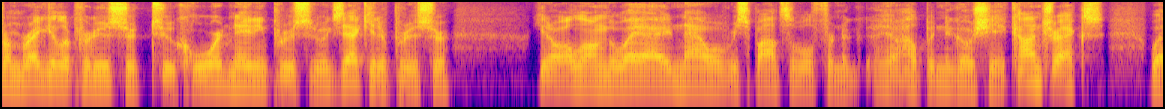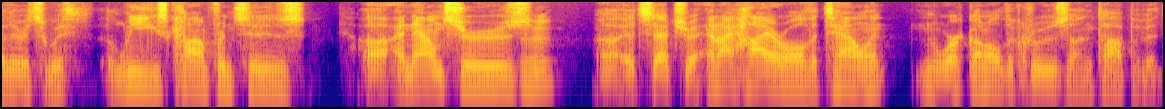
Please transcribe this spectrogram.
from regular producer to coordinating producer to executive producer, you know, along the way, I'm now responsible for know, helping negotiate contracts, whether it's with leagues, conferences, uh, announcers, uh, et cetera. And I hire all the talent and work on all the crews on top of it.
